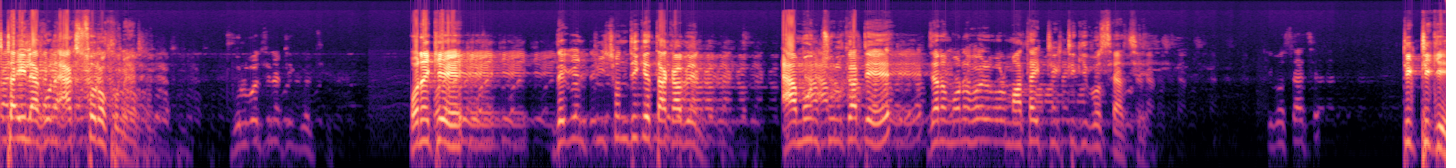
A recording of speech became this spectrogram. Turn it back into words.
স্টাইল এখন একশো রকমের। ভুল বলছি না ঠিক বলছি। অনেকে দেখবেন পিছন দিকে তাকাবেন এমন চুল কাটে যেন মনে হয় ওর মাথায় টিকটিকি বসে আছে। কি বসে আছে? টিকটিকি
